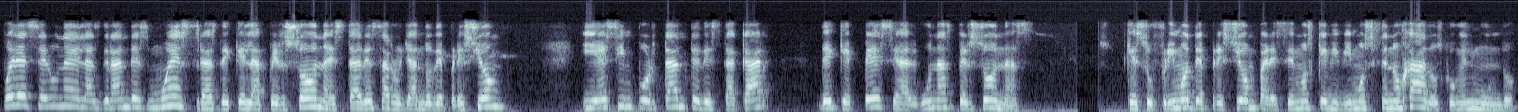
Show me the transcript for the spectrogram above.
puede ser una de las grandes muestras de que la persona está desarrollando depresión. Y es importante destacar de que pese a algunas personas que sufrimos depresión parecemos que vivimos enojados con el mundo,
